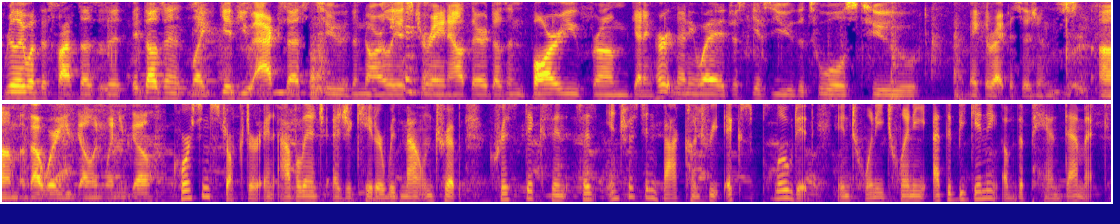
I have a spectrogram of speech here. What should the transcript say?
really what this class does is it, it doesn't like give you access to the gnarliest terrain out there it doesn't bar you from getting hurt in any way it just gives you the tools to make the right decisions um, about where you go and when you go. Course instructor and avalanche educator with Mountain Trip, Chris Dixon, says interest in backcountry exploded in 2020 at the beginning of the pandemic.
